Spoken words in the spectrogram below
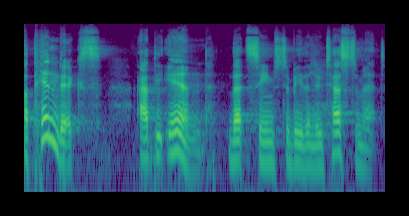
appendix at the end that seems to be the New Testament.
